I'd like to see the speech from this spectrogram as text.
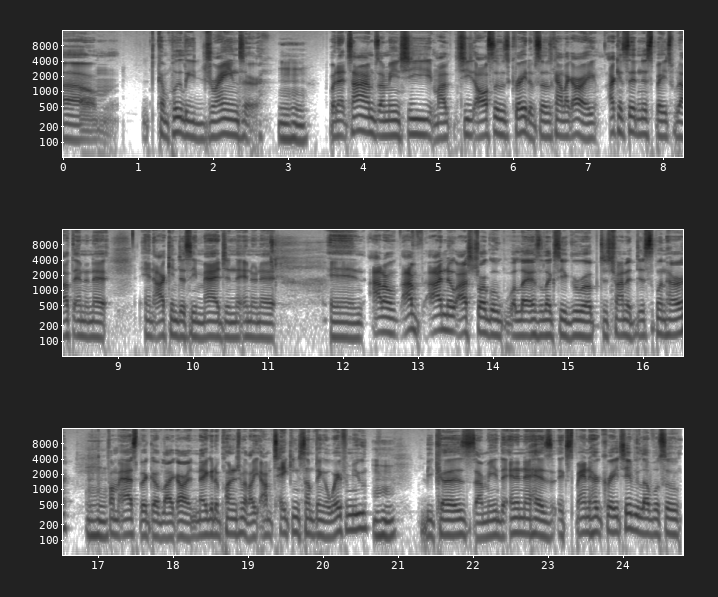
um, completely drains her. mm-hmm. But at times, I mean, she my she also is creative, so it's kind of like, all right, I can sit in this space without the internet, and I can just imagine the internet. And I don't, I've, I know I struggle as Alexia grew up, just trying to discipline her Mm-hmm. from an aspect of like, all right, negative punishment, like I'm taking something away from you, Mm-hmm. because I mean, the internet has expanded her creativity level, so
